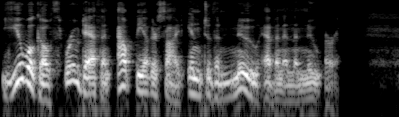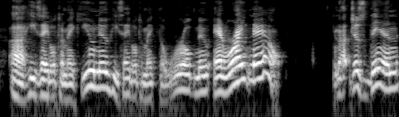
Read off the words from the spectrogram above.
you will go through death and out the other side into the new heaven and the new earth. Uh, he's able to make you new, he's able to make the world new, and right now, not just then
